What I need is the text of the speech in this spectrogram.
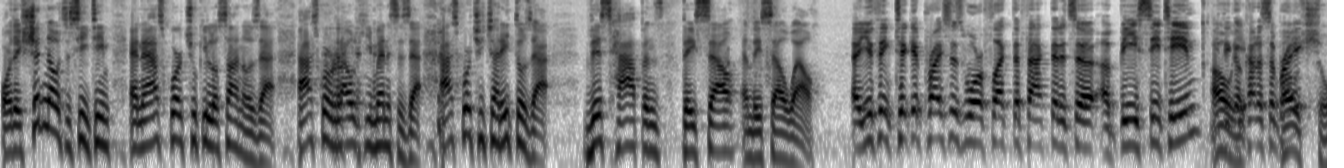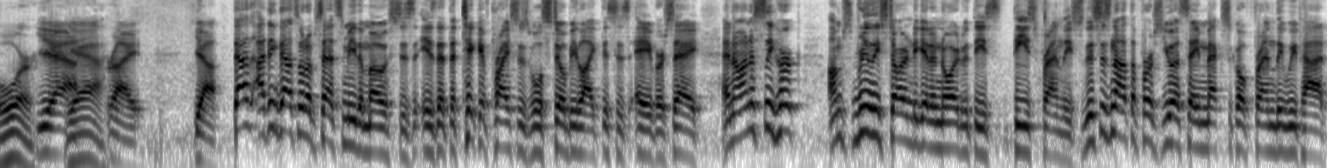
or they should know it's a C team, and ask where Chucky Lozano is at, ask where Raul Jimenez is at, ask where Chicharito's at. This happens, they sell, and they sell well. Uh, you think ticket prices will reflect the fact that it's a, a BC team? You think it'll yeah. cut us a break? Oh, sure. Yeah. Yeah. Right. Yeah. That, I think that's what upsets me the most is, is that the ticket prices will still be like this is A versus A. And honestly, Herc, I'm really starting to get annoyed with these these friendlies. So This is not the first USA Mexico friendly we've had.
